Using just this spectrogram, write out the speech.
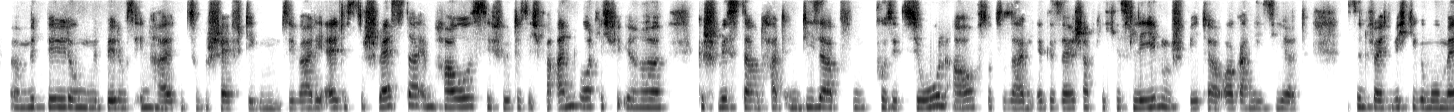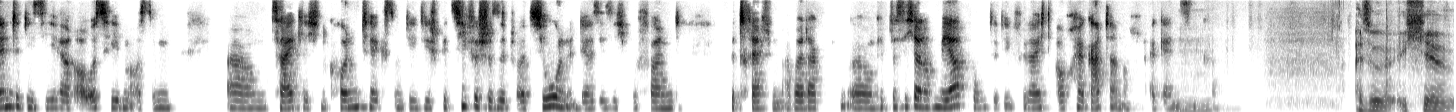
äh, mit Bildung, mit Bildungsinhalten zu beschäftigen. Sie war die älteste Schwester im Haus. Sie fühlte sich verantwortlich für ihre Geschwister und hat in dieser Position auch sozusagen ihr gesellschaftliches Leben später organisiert. Das sind vielleicht wichtige Momente, die Sie herausheben aus dem ähm, zeitlichen Kontext und die die spezifische Situation, in der sie sich befand, betreffen. Aber da äh, gibt es sicher noch mehr Punkte, die vielleicht auch Herr Gatter noch ergänzen mhm. kann. Also ich äh,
